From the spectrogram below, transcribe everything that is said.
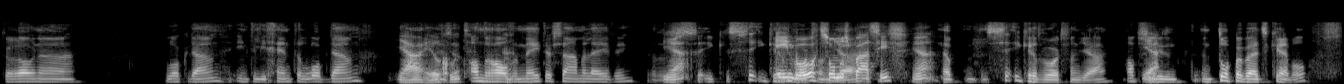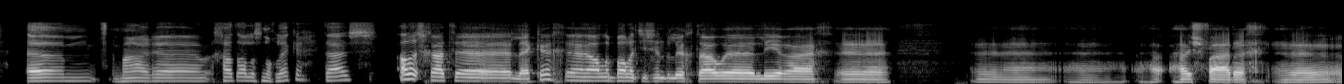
corona-lockdown, intelligente lockdown, ja heel goed. anderhalve meter samenleving, dat is Ja. zeker, zeker het Eén woord zonder spaties. Ja. Ja, zeker het woord van het jaar. Absoluut een, een topper bij het Scrabble. Ehm, maar eh, gaat alles nog lekker thuis? Alles gaat eh, lekker. Alle balletjes in de lucht houden. Leraar, eh, eh, hu- huisvader, eh,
